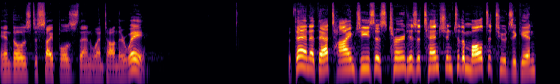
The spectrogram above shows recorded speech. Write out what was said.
and those disciples then went on their way. But then at that time, Jesus turned his attention to the multitudes again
